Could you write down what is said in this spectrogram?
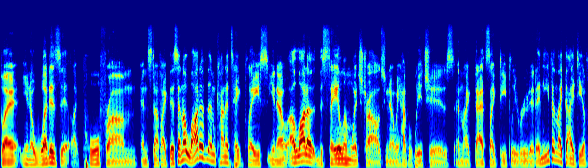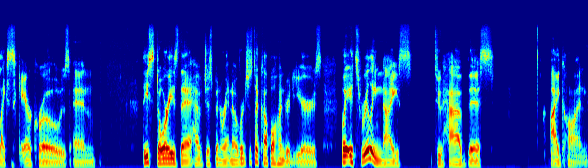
But you know, what does it like pull from and stuff like this? And a lot of them kind of take place, you know, a lot of the Salem witch trials, you know, we have witches and like that's like deeply rooted. And even like the idea of like scarecrows and these stories that have just been written over just a couple hundred years. But it's really nice to have this icon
